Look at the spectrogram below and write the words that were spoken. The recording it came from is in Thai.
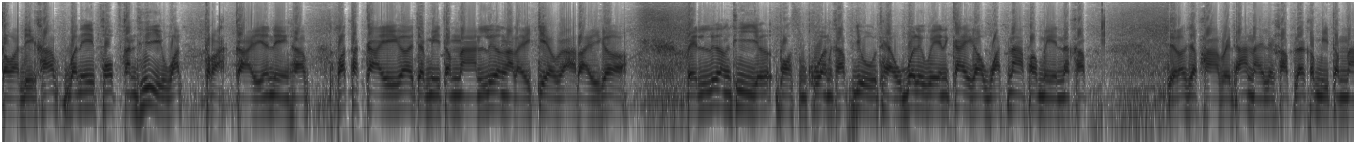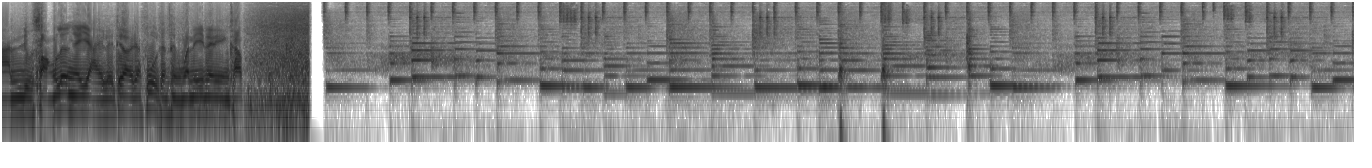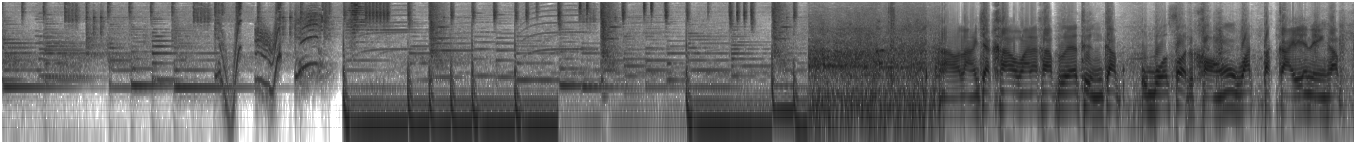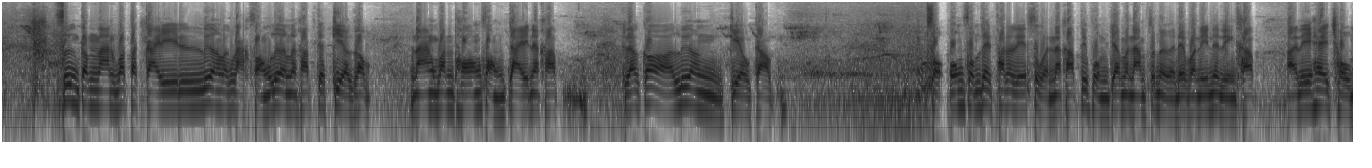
สวัสดีครับ วันนี้พบกันที่วัดตะไกนั่นเองครับ วัดตะไกก็จะมีตำนานเรื่องอะไรเกี่ยวกับอะไรก็ เป็นเรื่องที่เยอะพอสมควรครับ อยู่แถวบริเวณใกล้กับวัดหน้าพระเมรุนะครับ เดี๋ยวเราจะพาไปด้านไหนเลยครับ แล้วก็มีตำนานอยู่สองเรื่องใหญ่ๆเลยที่เราจะพูดกันถึงวันนี้นั่นเองครับ ลังจากเข้ามานะครับเราจะถึงกับอุโบสถของวัดตะไกนั่นเองครับ ซึ่งตำนานวัดตะไกเรื่องหลักๆสองเรื่องนะครับ จะเกี่ยวกับนางวันทองสองใจนะครับ แล้วก็เรื่องเกี่ยวกับองค์สมเด็จพระนเรศวรนะครับ ที่ผมจะมานำเสนอในวันนี้นั่นเองครับ อันนี้ให้ชม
